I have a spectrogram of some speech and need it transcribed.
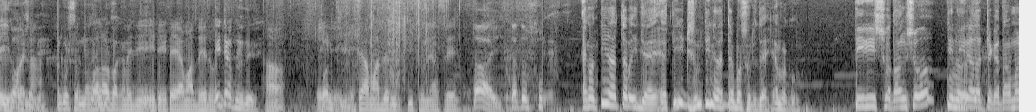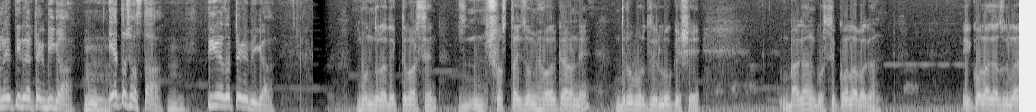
কি হয় না? কলার বাগানে যে এটা এটাই আমাদের। এটা আপনাদের? হ্যাঁ? এটা আমাদের পিছনে আছে। তাই? তা তো এখন তিন হাজার টাকা দেয় তিরিশ ডিসেম্বর তিন হাজার টাকা বছরে দেয় আমাকে তিরিশ শতাংশ তিন তিন হাজার হাজার টাকা তার মানে তিন হাজার টাকা বিঘা। এত সস্তা? তিন হাজার টাকা বিঘা। বন্ধুরা দেখতে পারছেন? সস্তায় জমি হওয়ার কারণে দূরবর্তী লোক এসে বাগান করছে কলা বাগান। এই কলা গাছগুলা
